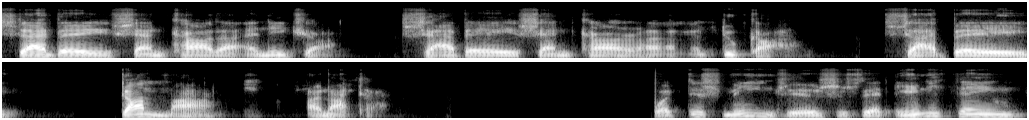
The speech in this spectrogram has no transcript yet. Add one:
Sabbe Sankhara Anicca. Sabbe Sankhara Dukkha, Sabbe Dhamma Anatta. What this means is, is that anything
